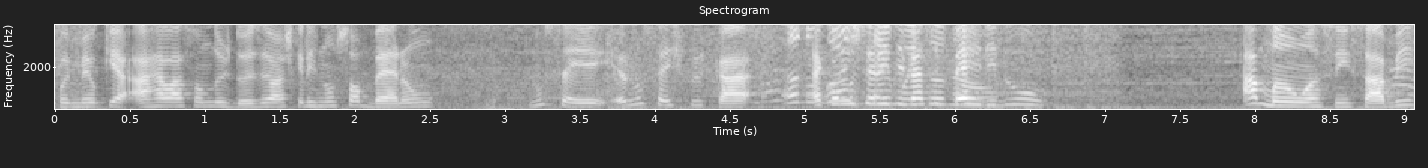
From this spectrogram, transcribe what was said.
foi meio que a relação dos dois, eu acho que eles não souberam. Não sei, eu não sei explicar. Não é como se ele tivesse muito, não. perdido a mão, assim, sabe?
